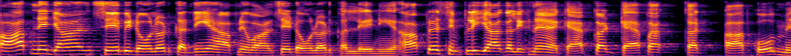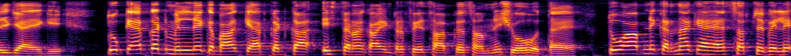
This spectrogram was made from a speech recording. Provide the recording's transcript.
आपने जहाँ से भी डाउनलोड करनी है, आपने वहाँ से डाउनलोड कर लेनी है। आपने सिंपली जाकर लिखना है कैपकट कैप कट आपको मिल जाएगी। तो कैप कट मिलने के बाद कैप कट का इस तरह का इंटरफेस आपके सामने शो होता है। तो आपने करना क्या है? सबसे पहले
